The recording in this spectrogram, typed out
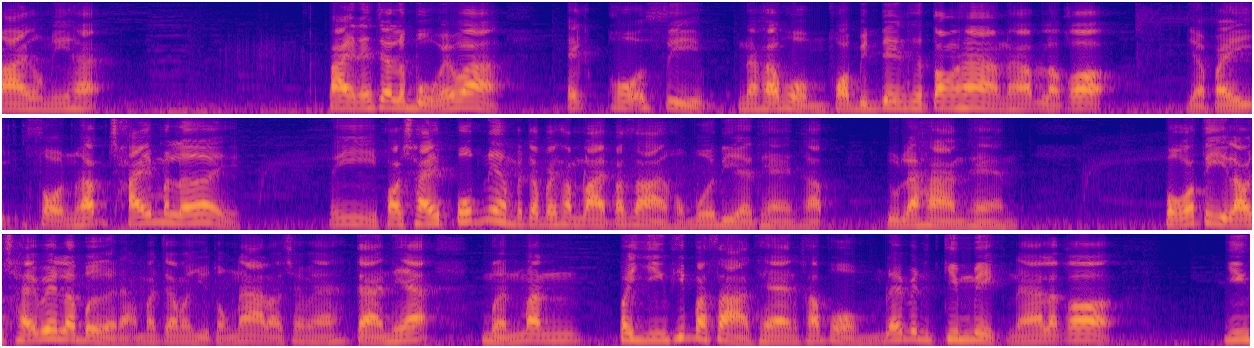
ป้ายตรงนี้ฮะป้ายนี้จะระบุไว้ว่า explosive นะครับผม forbidden คือต้องห้ามนะครับ เราก็อย่าไปสนครับใช้มาเลย นี่พอใช้ปุ๊บเนี่ยมันจะไปทำลายประสาทของเบเดียแทนครับดูละหานแทน ปกติเราใช้เวทระเบิดอะมันจะมาอยู่ตรงหน้าเราใช่ไหมแต่อันเนี้ยเหมือนมันไปยิงที่ประสาทแทนครับผมได้เป็นกิมมิกนะแล้วก็ยิง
